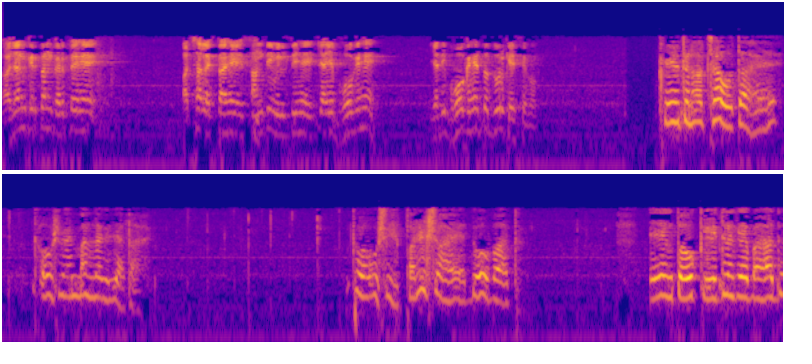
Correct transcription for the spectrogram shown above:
भजन कीर्तन करते हैं अच्छा लगता है शांति मिलती है क्या ये भोग है? यदि भोग है तो दूर कैसे हो? कीर्तन अच्छा होता है तो उसमें मन लग जाता है। तो उसी परीक्षा है दो बात। एक तो कीर्तन के बाद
